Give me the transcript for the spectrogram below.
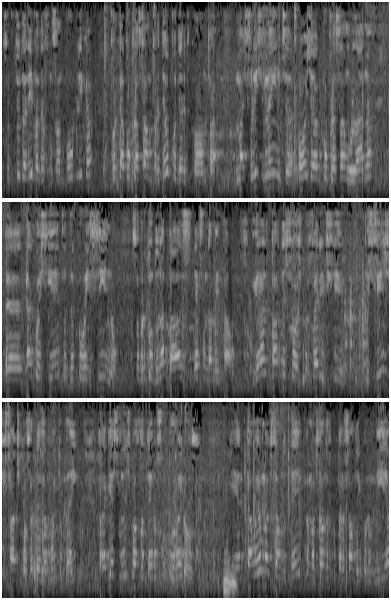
sobretudo a nível da função pública, porque a população perdeu o poder de compra, mas felizmente hoje a população angolana uh, está consciente de que o ensino, sobretudo na base, é fundamental. E grande parte das pessoas prefere investir nos filhos, e faz com certeza muito bem, para que estes meninos possam ter um futuro airoso. E então é uma questão de tempo, é uma questão de recuperação da economia,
